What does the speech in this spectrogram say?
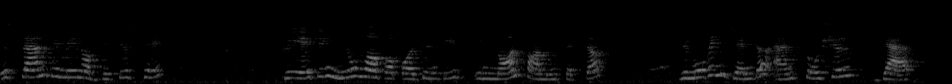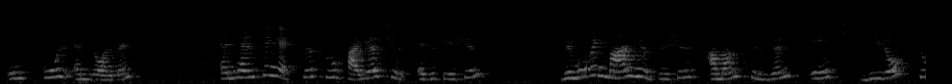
इस प्लान के मेन ऑब्जेक्टिव्स थे creating new work opportunities in non-farming sector removing gender and social gap in school enrollment, enhancing access to higher education, removing malnutrition among children aged 0 to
